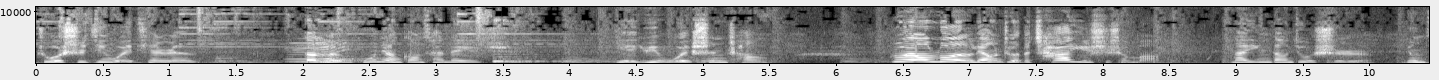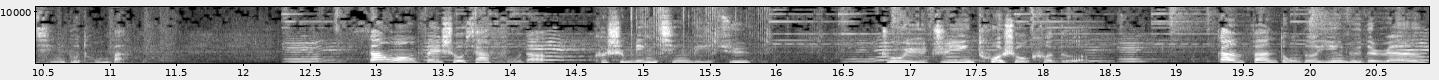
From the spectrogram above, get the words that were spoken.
着实惊为天人，但冷姑娘刚才那一曲也韵味深长。若要论两者的差异是什么，那应当就是用琴不同吧。三王妃手下抚的可是民琴离居，珠玉之音唾手可得，但凡懂得音律的人，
